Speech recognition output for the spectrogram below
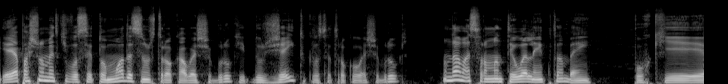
E aí, a partir do momento que você tomou a decisão de trocar o Westbrook, do jeito que você trocou o Westbrook, não dá mais para manter o elenco também. Porque,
